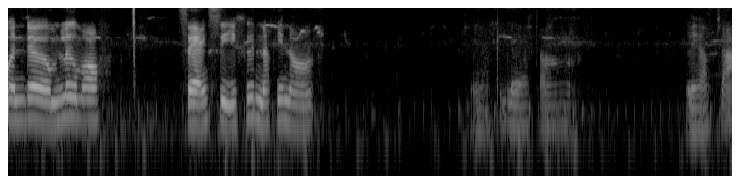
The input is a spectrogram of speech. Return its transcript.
หมือนเดิมลืมเอาแสงสีขึ้นนะพี่น้อง แล้วขึ้นแล้วจ้า แล้วจ้า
